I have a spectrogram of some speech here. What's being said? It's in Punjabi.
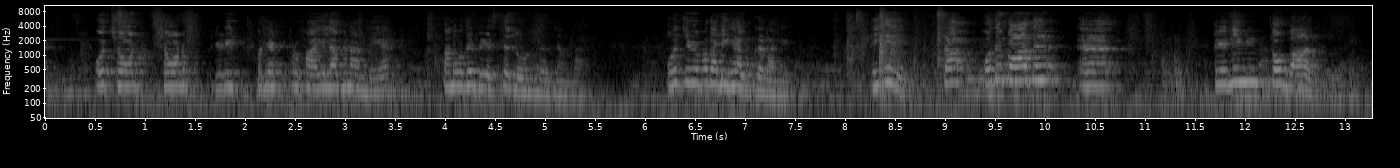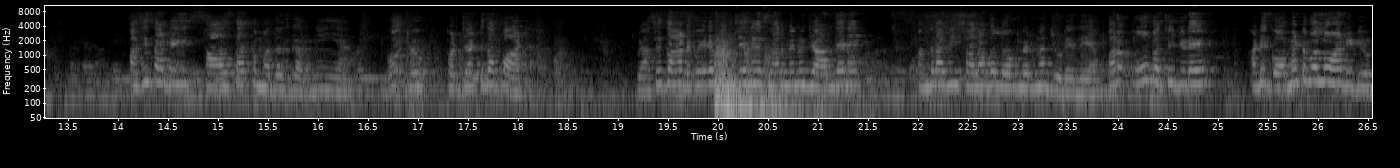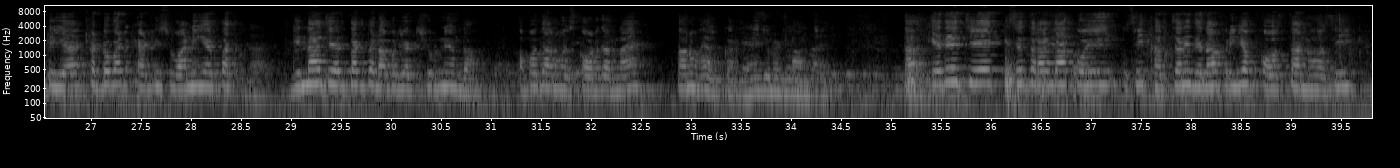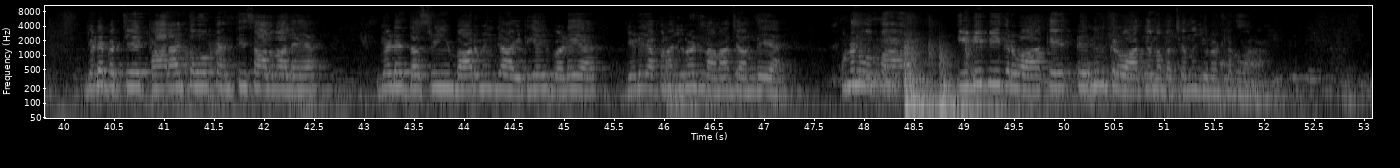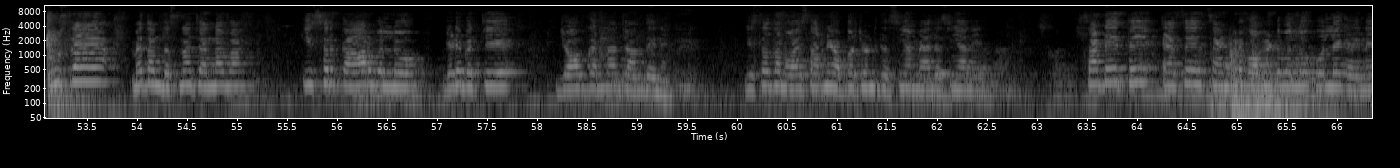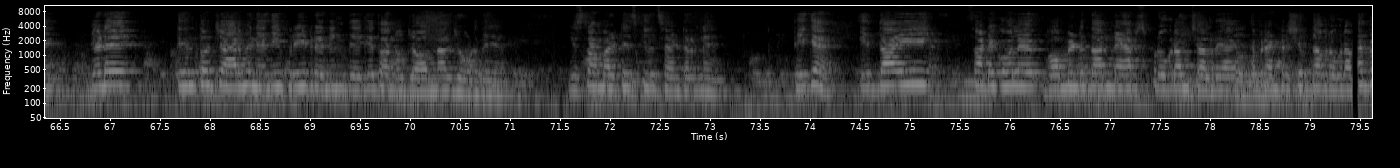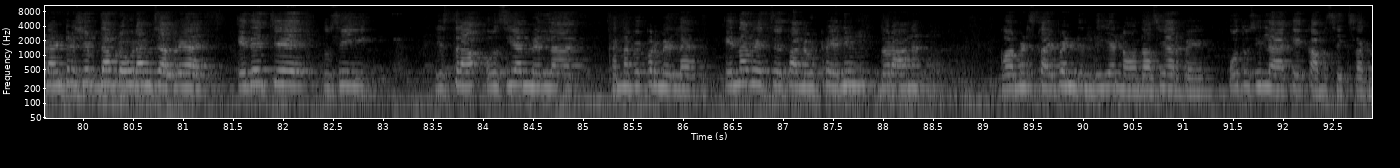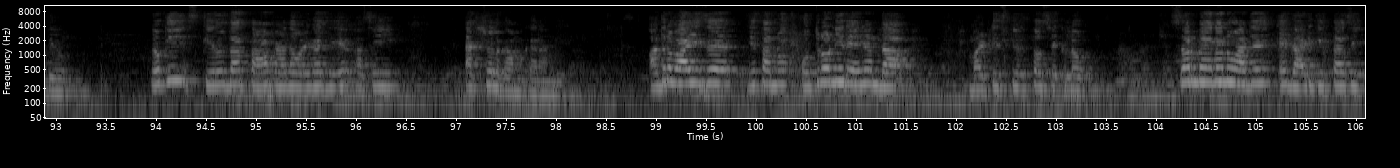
ਉਹ ਸ਼ਾਰਟ ਸ਼ਾਰਟ ਜਿਹੜੀ ਪ੍ਰੋਜੈਕਟ ਪ੍ਰੋਫਾਈਲ ਆ ਬਣਾਉਂਦੇ ਆ, ਤੁਹਾਨੂੰ ਉਹਦੇ ਬੇਸ ਤੇ ਲੋਨ ਮਿਲ ਜਾਂਦਾ। ਉਹ 'ਚ ਵੀ ਆਪਾਂ ਤੁਹਾਡੀ ਹੈਲਪ ਕਰਾਂਗੇ। ਠੀਕ ਹੈ ਜੀ? ਤਾਂ ਉਹਦੇ ਬਾਅਦ ਟ੍ਰੇਨਿੰਗ ਤੋਂ ਬਾਅਦ ਅਸੀਂ ਤੁਹਾਡੀ ਸਾਲ ਤੱਕ ਮਦਦ ਕਰਨੀ ਹੈ ਗੋ- ਜੋ ਪ੍ਰੋਜੈਕਟ ਦਾ ਪਾਰਟ ਹੈ ਵੈਸੇ ਤਾਂ ਸਾਡੇ ਕੋਲ ਜਿਹੜੇ ਬੱਚੇ ਨੇ ਸਰ ਮੈਨੂੰ ਜਾਣਦੇ ਨੇ 15 20 ਸਾਲਾਂ ਤੋਂ ਲੋਕ ਮੇਰੇ ਨਾਲ ਜੁੜੇ ਦੇ ਆ। ਪਰ ਉਹ ਬੱਚੇ ਜਿਹੜੇ ਸਾਡੀ ਗਵਰਨਮੈਂਟ ਵੱਲੋਂ ਸਾਡੀ ਡਿਊਟੀ ਹੈ ਘੱਟੋ ਘੱਟ ਐਟਲੀਸਟ 1 ਇਅਰ ਤੱਕ, ਜਿੰਨਾ ਚਿਰ ਤੱਕ ਤੁਹਾਡਾ ਪ੍ਰੋਜੈਕਟ ਸ਼ੁਰੂ ਨਹੀਂ ਹੁੰਦਾ, ਆਪਾਂ ਤੁਹਾਨੂੰ ਐਸਕੌਰਟ ਕਰਨਾ ਹੈ, ਤੁਹਾਨੂੰ ਹੈਲਪ ਕਰਨੀ ਹੈ ਯੂਨਿਟ ਲਾਉਣ 'ਚ। ਤਾਂ ਇਹਦੇ 'ਚ ਕਿਸੇ ਤਰ੍ਹਾਂ ਦਾ ਕੋਈ ਤੁਸੀਂ ਖਰਚਾ ਨਹੀਂ ਦੇਣਾ ਫ੍ਰੀ ਆਫ ਕਾਸਟ ਤੁਹਾਨੂੰ ਅਸੀਂ ਜਿਹੜੇ ਬੱਚੇ 18 ਤੋਂ 35 ਸਾਲ ਵਾਲੇ ਆ, ਜਿਹੜੇ 10ਵੀਂ 12ਵੀਂ ਜਾਂ ਆਈਟੀਆਈ ਪੜ੍ਹੇ ਆ, ਜਿਹੜੇ ਆਪਣਾ ਯੂਨਿਟ ਲਾਣਾ ਚਾਹੁੰਦੇ ਆ ਉਹਨਾਂ ਨੂੰ ਆਪਾਂ ਈਡੀਪੀ ਕਰਵਾ ਕੇ ਟ੍ਰੇਨਿੰਗ ਕਰਵਾ ਕੇ ਉਹਨਾਂ ਬੱਚਿਆਂ ਨੂੰ ਯੂਨਿਟ ਲਗਵਾਉਣਾ। ਦੂਸਰਾ, ਮੈਂ ਤੁਹਾਨੂੰ ਦੱਸਣਾ ਚਾਹੁੰਦਾ ਵਾਂ ਕਿ ਸਰਕਾਰ ਵੱਲੋਂ ਜਿਹੜੇ ਬੱਚੇ ਜੌਬ ਕਰਨਾ ਚਾਹੁੰਦੇ ਨੇ, ਜਿਸ ਤਰ੍ਹਾਂ ਤੁਹਾਨੂੰ ਅੱਜ ਸਰ ਨੇ ਓਪਰਚੁਨਿਟੀ ਦੱਸੀਆਂ, ਮੈਂ ਦੱਸੀਆਂ ਨੇ, ਸਾਡੇ ਇੱਥੇ ਐਸੇ ਸੈਂਟਰ ਗਵਰਨਮੈਂਟ ਵੱਲੋਂ ਖੋਲੇ ਗਏ ਨੇ, ਜਿਹੜੇ 3 ਤੋਂ 4 ਮਹੀਨੇ ਦੀ ਫ੍ਰੀ ਟ੍ਰੇਨਿੰਗ ਦੇ ਕੇ ਤੁਹਾਨੂੰ ਜੌਬ ਨਾਲ ਜੋੜਦੇ ਆ। ਜਿਸ ਤਰ੍ਹਾਂ ਮਲਟੀ ਸਕਿੱਲ ਸੈਂਟਰ ਨੇ, ਠੀਕ ਹੈ ਇਦਾਂ ਹੀ ਸਾਡੇ ਕੋਲ ਗਵਰਨਮੈਂਟ ਦਾ ਨੈਪਸ ਪ੍ਰੋਗਰਾਮ ਚੱਲ ਰਿਹਾ ਹੈ ਅਪ੍ਰੈਂਟਿਸਸ਼ਿਪ ਦਾ ਪ੍ਰੋਗਰਾਮ ਅਪ੍ਰੈਂਟਿਸਸ਼ਿਪ ਦਾ ਪ੍ਰੋਗਰਾਮ ਚੱਲ ਰਿਹਾ ਹੈ। ਇਹਦੇ 'ਚ ਤੁਸੀਂ ਜਿਸ ਤਰ੍ਹਾਂ OCM ਮਿਲ ਆ ਖੰਨਾ ਪੇਪਰ ਮਿਲ ਹੈ ਇਹਨਾਂ ਵਿੱਚ ਤੁਹਾਨੂੰ ਟ੍ਰੇਨਿੰਗ ਦੌਰਾਨ ਗਵਰਨਮੈਂਟ ਸਟਾਈਪੈਂਡ ਦਿੰਦੀ ਹੈ 9-10000 ਰੁਪਏ। ਉਹ ਤੁਸੀਂ ਲੈ ਕੇ ਕੰਮ ਸਿੱਖ ਸਕਦੇ ਹੋ। ਕਿਉਂਕਿ ਸਕਿੱਲ ਦਾ ਤਾਂ ਫਾਇਦਾ ਹੋਏਗਾ ਜੇ ਅਸੀਂ ਐਕਚੁਅਲ ਕੰਮ ਕਰਾਂਗੇ। ਅਦਰਵਾਈਜ਼ ਜੇ ਤੁਹਾਨੂੰ ਉਧਰੋਂ ਨਹੀਂ ਰੇਂਜ ਹੁੰਦਾ ਮਲਟੀ ਸਕਿੱਲ ਤੋਂ ਸਿੱਖ ਲਓ। ਸਰ ਮੈਂ ਇਹਨਾਂ ਨੂੰ ਅੱਜ ਇਹ ਗਾਈਡ ਕੀਤਾ ਸੀ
